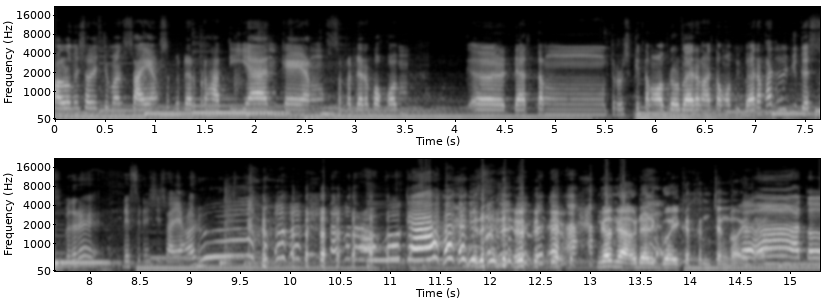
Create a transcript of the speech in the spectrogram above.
kalau misalnya cuma sayang sekedar perhatian kayak yang sekedar kokom eh, datang terus kita ngobrol bareng atau ngopi bareng kan itu juga sebenarnya definisi sayang aduh takut rokok guys Enggak enggak, udah gue ikat kenceng kok itu. Atau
